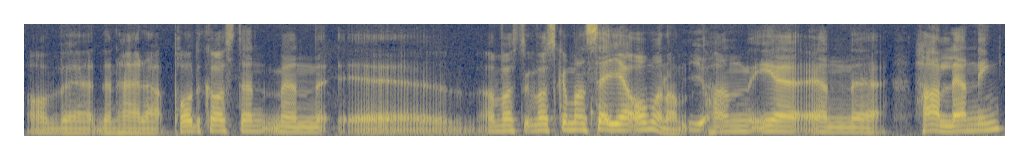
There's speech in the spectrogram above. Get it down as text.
av eh, den här podcasten. Men eh, vad, ska- vad ska man säga om honom? Ja. Han är en eh, hallänning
